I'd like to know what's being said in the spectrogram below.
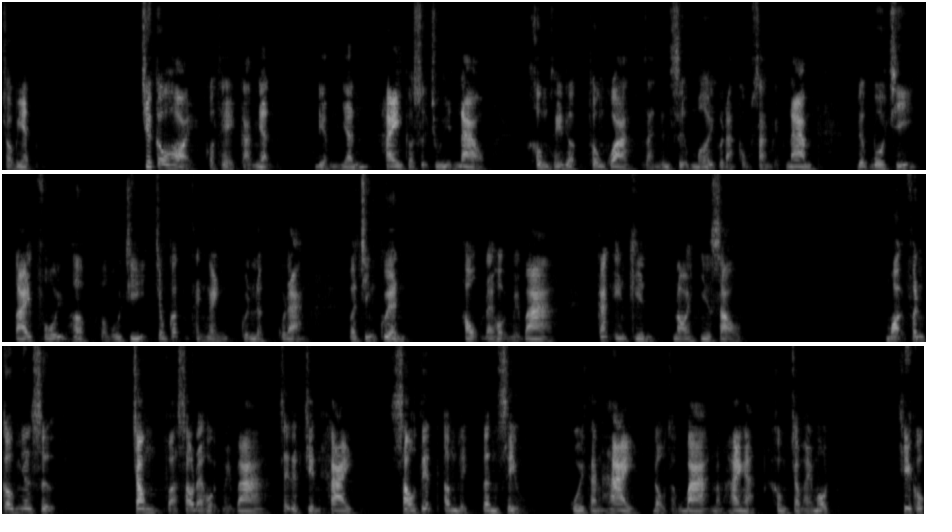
cho biết. Trước câu hỏi có thể cảm nhận điểm nhấn hay có sự chú ý nào không thấy được thông qua giải nhân sự mới của Đảng Cộng sản Việt Nam được bố trí, tái phối hợp và bố trí trong các thành ngành quyền lực của Đảng và chính quyền hậu Đại hội 13, các ý kiến nói như sau. Mọi phân công nhân sự trong và sau Đại hội 13 sẽ được triển khai sau Tết âm lịch Tân Sửu cuối tháng 2 đầu tháng 3 năm 2021 khi có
